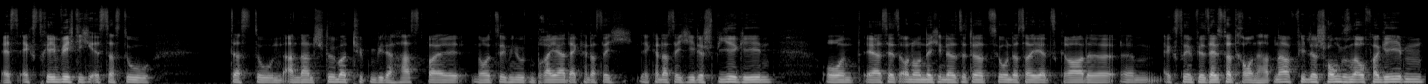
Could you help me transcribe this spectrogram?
es extrem wichtig ist, dass du dass du einen anderen Stürmertypen wieder hast, weil 90 Minuten Breyer, der kann das nicht, der kann das nicht jedes Spiel gehen. Und er ist jetzt auch noch nicht in der Situation, dass er jetzt gerade ähm, extrem viel Selbstvertrauen hat. Ne? Viele Chancen auch vergeben.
